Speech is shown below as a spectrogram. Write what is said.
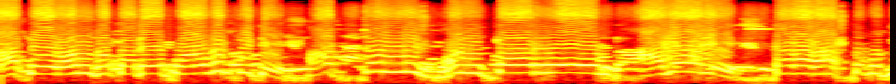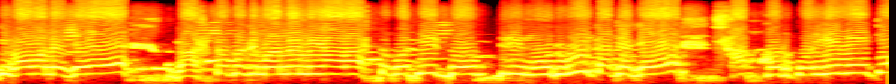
রাতের অন্ধকারে পরবর্তীতে আটচল্লিশ ঘণ্টার আগে আগে তারা রাষ্ট্রপতি ভবনে যে রাষ্ট্রপতি মাননীয় রাষ্ট্রপতি দ্রৌপদী মুর্মুর কাছে যে স্বাক্ষর করিয়ে নিয়েছে,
